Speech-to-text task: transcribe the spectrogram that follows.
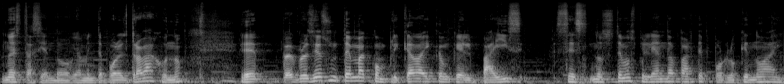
no está haciendo obviamente por el trabajo, ¿no? Eh, pero pero sí es un tema complicado ahí con que el país se- nos estemos peleando aparte por lo que no hay,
